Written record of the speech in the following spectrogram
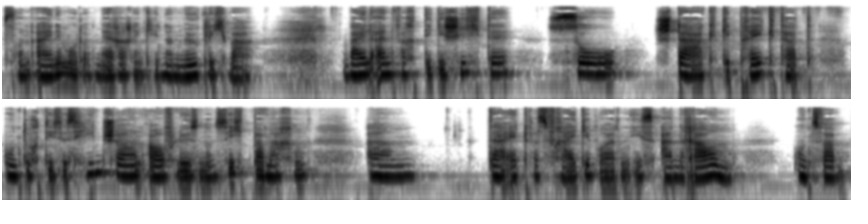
von einem oder mehreren Kindern möglich war, weil einfach die Geschichte so stark geprägt hat und durch dieses Hinschauen, Auflösen und sichtbar machen ähm, da etwas frei geworden ist an Raum und zwar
